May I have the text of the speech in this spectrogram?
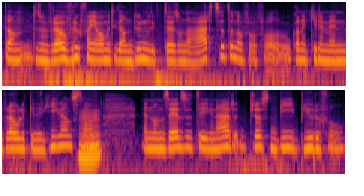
dan, dus een vrouw vroeg van, ja, wat moet ik dan doen? Moet ik thuis aan de haard zitten? Of, of hoe kan ik hier in mijn vrouwelijke energie gaan staan? Mhm. En dan zeiden ze tegen haar, just be beautiful.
